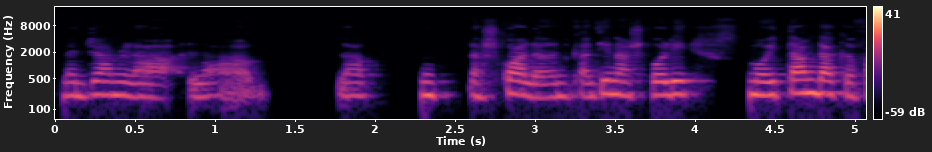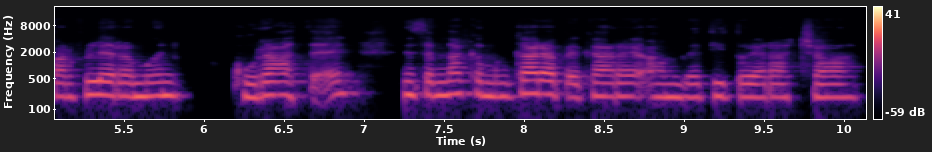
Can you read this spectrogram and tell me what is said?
mergeam la, la, la, la școală, în cantina școlii, mă uitam dacă farfurile rămân curate, însemna că mâncarea pe care am gătit-o era cea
